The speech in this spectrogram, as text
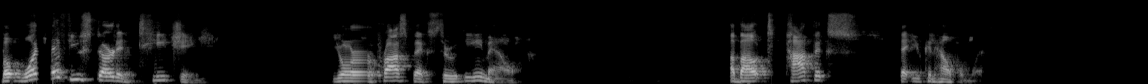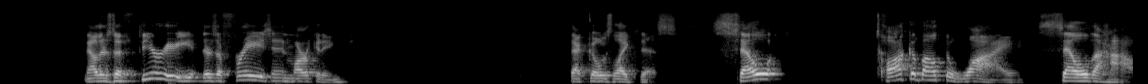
But what if you started teaching your prospects through email about topics that you can help them with? Now, there's a theory, there's a phrase in marketing that goes like this sell, talk about the why, sell the how.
